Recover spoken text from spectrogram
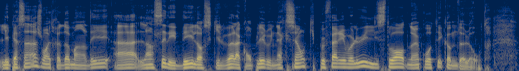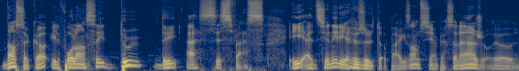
les personnages vont être demandés à lancer des dés lorsqu'ils veulent accomplir une action qui peut faire évoluer l'histoire d'un côté comme de l'autre. Dans ce cas, il faut lancer deux dés à 6 faces et additionner les résultats. Par exemple, si un personnage a un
